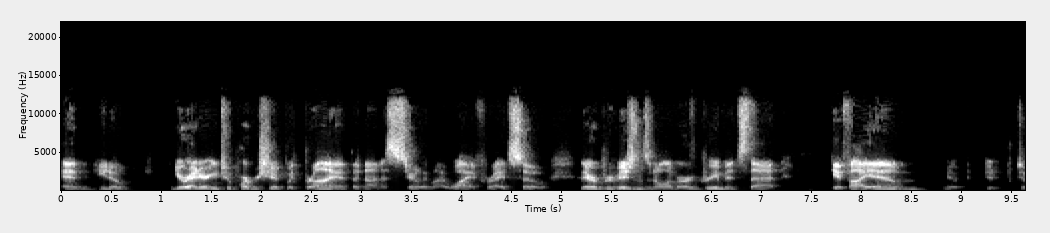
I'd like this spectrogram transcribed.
And, you know, you're entering into a partnership with Brian, but not necessarily my wife, right? So there are provisions in all of our agreements that if I am you know, to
